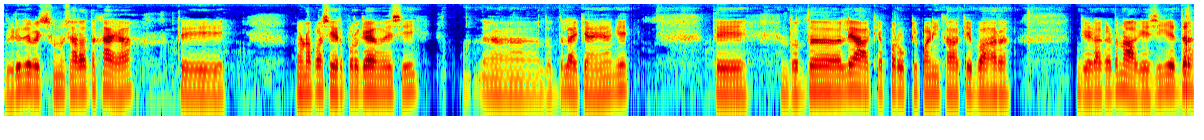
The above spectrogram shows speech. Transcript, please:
ਵੀਡੀਓ ਦੇ ਵਿੱਚ ਤੁਹਾਨੂੰ ਸਾਰਾ ਦਿਖਾਇਆ, ਤੇ ਹੁਣ ਆਪਾਂ ਸ਼ੇਰਪੁਰ ਗਏ ਹੋਏ ਸੀ ਦੁੱਧ ਲੈ ਕੇ ਆਏ ਆਂਗੇ, ਤੇ ਦੁੱਧ ਲਿਆ ਕੇ ਆਪਾਂ ਰੋਟੀ ਪਾਣੀ ਖਾ ਕੇ ਬਾਹਰ ਗੇੜਾ ਕੱਢਣ ਆ ਗਏ ਸੀਗੇ ਇੱਧਰ,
